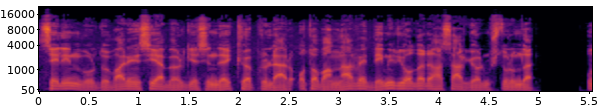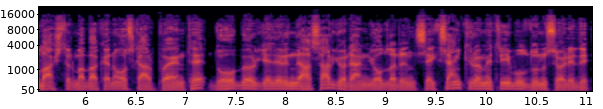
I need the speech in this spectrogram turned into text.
Selin vurdu Valencia bölgesinde köprüler, otobanlar ve demir yolları hasar görmüş durumda. Ulaştırma Bakanı Oscar Puente, doğu bölgelerinde hasar gören yolların 80 kilometreyi bulduğunu söyledi.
